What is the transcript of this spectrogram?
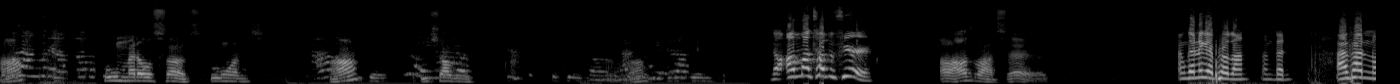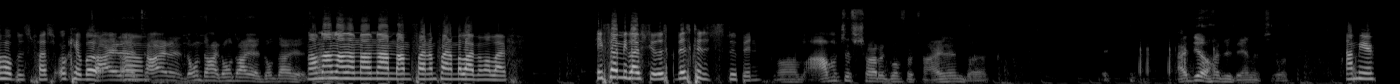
Huh? Who metal sucks? Who wants? Huh? You shovel. Huh? No, I'm on top of here. Oh, I was about to say. I'm gonna get pro on. I'm dead. I've had no hope this past. Okay, but. Titan, Um, Titan. Don't die, don't die yet, don't die yet. no, no, no, no, no, no, no. I'm fine. I'm fine. I'm alive. I'm alive. He fed me life steal. This, this kid is stupid. Um, I'm just trying to go for Titan, but I did 100 damage to it. I'm here.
